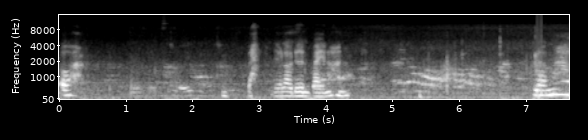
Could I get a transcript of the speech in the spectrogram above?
โอ้ไปเดี๋ยวเราเดินไปนะคะเนอะ ร้อนมาก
